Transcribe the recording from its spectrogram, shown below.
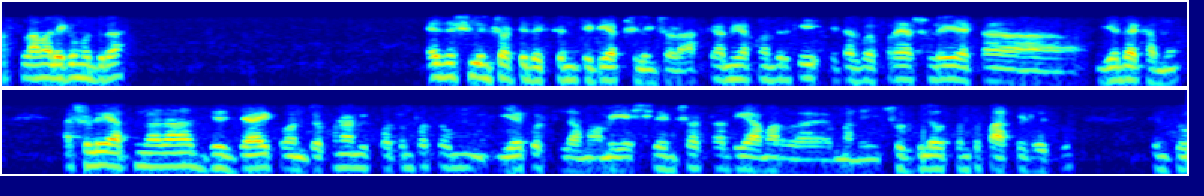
আসসালামু আলাইকুম বন্ধুরা এই যে শিলিং শটটি দেখছেন টিটিএফ শিলিং শট আজকে আমি আপনাদেরকে এটার ব্যাপারে আসলে একটা ইয়ে দেখাবো। আসলে আপনারা যে যাই কোন, যখন আমি প্রথম প্রথম ইয়ে করছিলাম, আমি এই শিলিং শটটা দিয়ে আমার মানে শুটগুলো অত্যন্ত পারফেক্ট হয়েছে। কিন্তু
